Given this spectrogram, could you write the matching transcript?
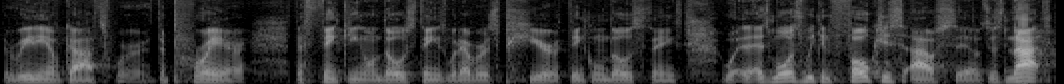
the reading of God's word, the prayer, the thinking on those things, whatever is pure, think on those things. As more as we can focus ourselves, it's not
